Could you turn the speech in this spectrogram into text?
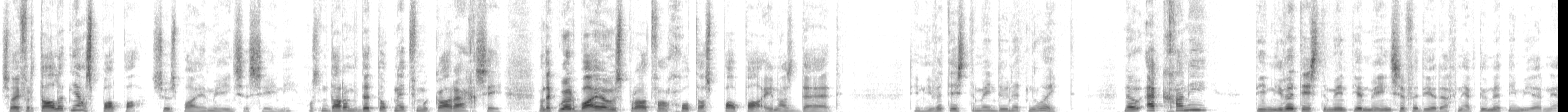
So hy vertaal dit nie as pappa soos baie mense sê nie. Ons moet daarom dit ook net vir mekaar reg sê, want ek hoor baie ons praat van God as pappa en as dad. Die Nuwe Testament doen dit nooit. Nou ek gaan nie die Nuwe Testament teen mense verdedig nie. Ek doen dit nie meer nie.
